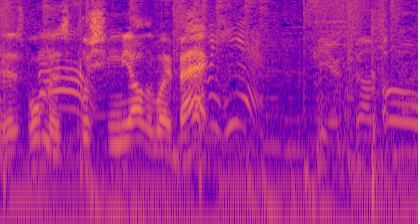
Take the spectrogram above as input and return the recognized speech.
This woman is pushing me all the way back. Over here. Here comes. Oh,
